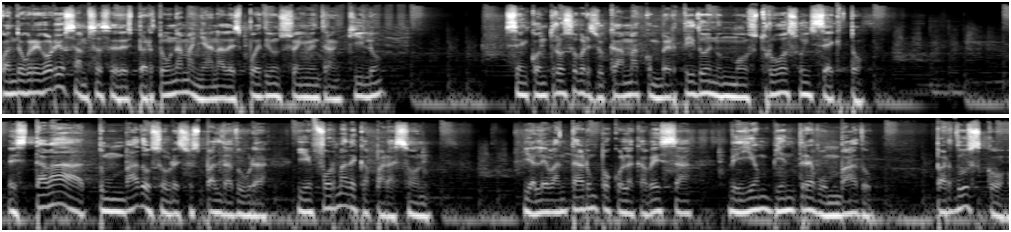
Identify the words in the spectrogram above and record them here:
Cuando Gregorio Samsa se despertó una mañana después de un sueño intranquilo, se encontró sobre su cama convertido en un monstruoso insecto. Estaba tumbado sobre su espalda dura y en forma de caparazón, y al levantar un poco la cabeza veía un vientre abombado, parduzco,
